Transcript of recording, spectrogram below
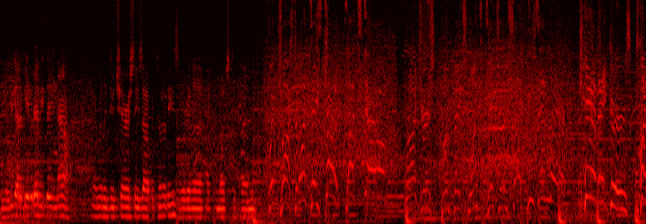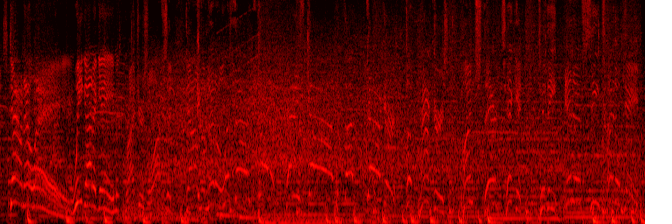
You know, you got to give it everything now. I really do cherish these opportunities. We're going to make the most of them. Quick toss, Devontae's got touchdown LA. We got a game. Rogers lofts it down the middle. Lazard's got it, and he's gone. The dagger. The Packers punch their ticket to the NFC title game.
